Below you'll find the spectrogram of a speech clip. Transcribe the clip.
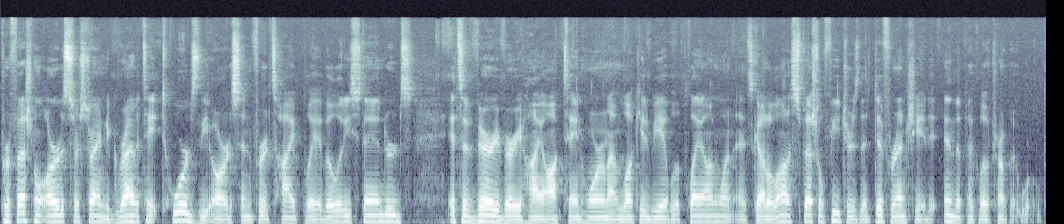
professional artists are starting to gravitate towards the Artisan for its high playability standards. It's a very, very high-octane horn, and I'm lucky to be able to play on one, and it's got a lot of special features that differentiate it in the piccolo trumpet world.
